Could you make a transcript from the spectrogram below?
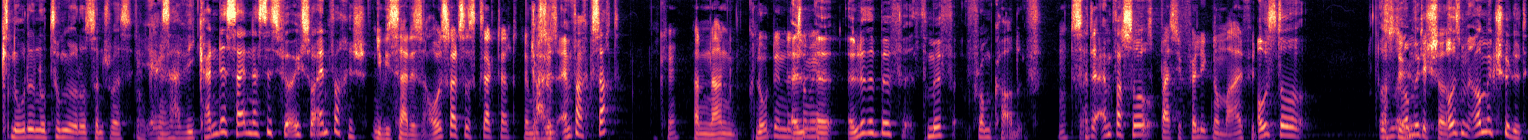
Knoten Zunge oder sonst was. Ich hab gesagt, wie kann das sein, dass das für euch so einfach ist? Wie sah das aus, als er es gesagt hat? Der Er hat es einfach gesagt. Okay. Hat einen Knoten in der Zunge. äh, Elizabeth Smith from Cardiff. Das hat er einfach so quasi völlig normal für aus, der, aus, Aus dem geschossen. aus dem Ärmel geschüttelt.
